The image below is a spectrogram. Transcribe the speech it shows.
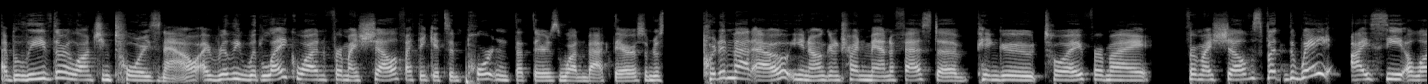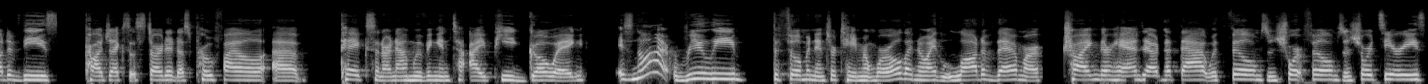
I believe they're launching toys now. I really would like one for my shelf. I think it's important that there's one back there. So I'm just putting that out. You know, I'm going to try and manifest a Pengu toy for my for my shelves. But the way I see a lot of these projects that started as profile uh, and are now moving into IP going is not really the film and entertainment world. I know a lot of them are trying their hand out at that with films and short films and short series.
